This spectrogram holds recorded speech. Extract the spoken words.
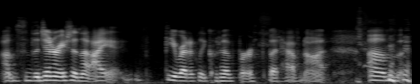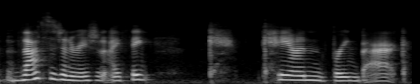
um, so the generation that i theoretically could have birthed but have not. Um, that's the generation i think ca- can bring back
